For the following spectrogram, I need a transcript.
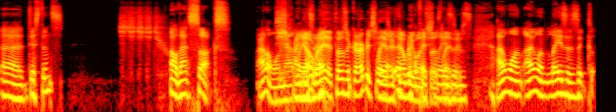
uh, distance? Oh, that sucks. I don't want that I laser. know, right? If those are garbage lasers, Yeah, nobody wants those lasers. I want I want lasers that cl-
